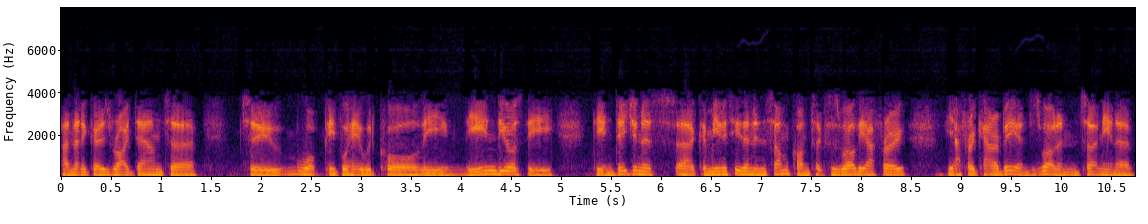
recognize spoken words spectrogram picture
and then it goes right down to to what people here would call the the Indios, the the indigenous uh, communities, and in some contexts as well, the Afro the Afro Caribbeans as well, and certainly in a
